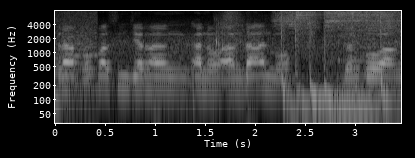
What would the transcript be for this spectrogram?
drop of passenger ng ano, ang daan mo, doon po ang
